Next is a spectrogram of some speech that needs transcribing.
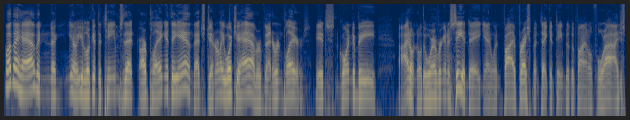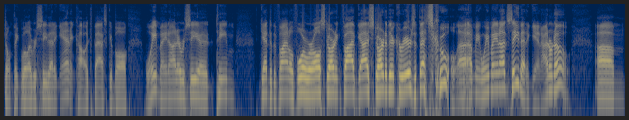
Well, they have, and uh, you know, you look at the teams that are playing at the end. That's generally what you have, are veteran players. It's going to be, I don't know that we're ever going to see a day again when five freshmen take a team to the Final Four. I, I just don't think we'll ever see that again in college basketball. We may not ever see a team get to the Final Four where all starting five guys started their careers at that school. I, I mean, we may not see that again. I don't know. Um,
